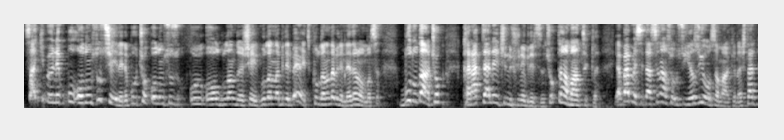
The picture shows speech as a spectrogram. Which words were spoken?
Sanki böyle bu olumsuz şeyleri bu çok olumsuz olgulandığı şey kullanılabilir. Evet kullanılabilir neden olmasın. Bunu daha çok karakterler için düşünebilirsiniz. Çok daha mantıklı. Ya ben mesela sınav sorusu yazıyor olsam arkadaşlar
